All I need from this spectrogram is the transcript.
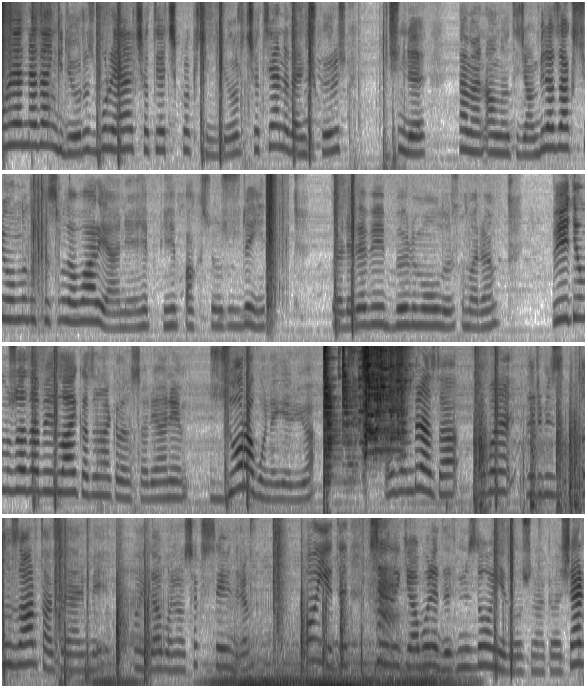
Buraya neden gidiyoruz? Buraya çatıya çıkmak için gidiyoruz. Çatıya neden çıkıyoruz? Şimdi hemen anlatacağım. Biraz aksiyonlu bir kısmı da var yani. Hep hep aksiyonsuz değil. Böyle de bir bölüm olur umarım. Videomuza da bir like atın arkadaşlar. Yani zor abone geliyor. O yüzden biraz daha abonelerimiz hızlı artarsa yani bir 17 abone olsak sevinirim. 17 sıradaki abone hedefimiz de 17 olsun arkadaşlar.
